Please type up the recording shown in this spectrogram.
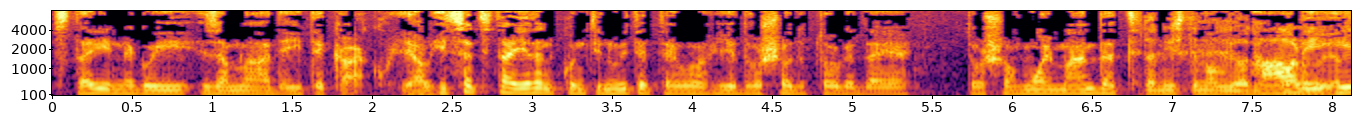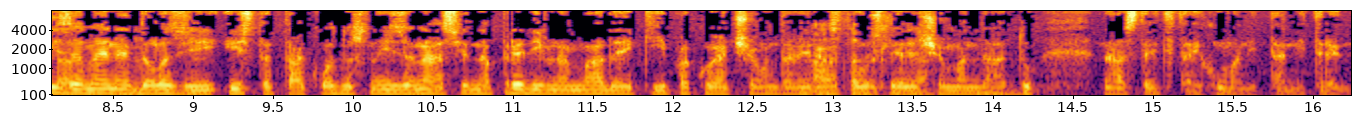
stariji, nego i za mlade i tekako. I sad taj jedan kontinuitet evo, je došao do toga da je došao moj mandat. Da niste mogli odbiti Ali iza mene Mhm. dolazi isto tako, odnosno iza nas jedna predivna mlada ekipa koja će onda vjerojatno u sljedećem mandatu nastaviti taj humanitarni trend.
